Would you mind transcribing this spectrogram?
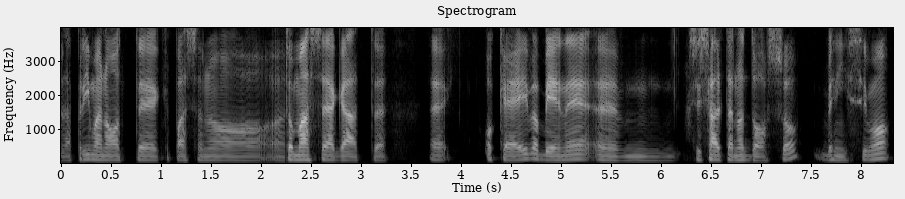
la prima notte che passano eh, Tommaso e Agathe, eh, ok, va bene, ehm, si saltano addosso, benissimo,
